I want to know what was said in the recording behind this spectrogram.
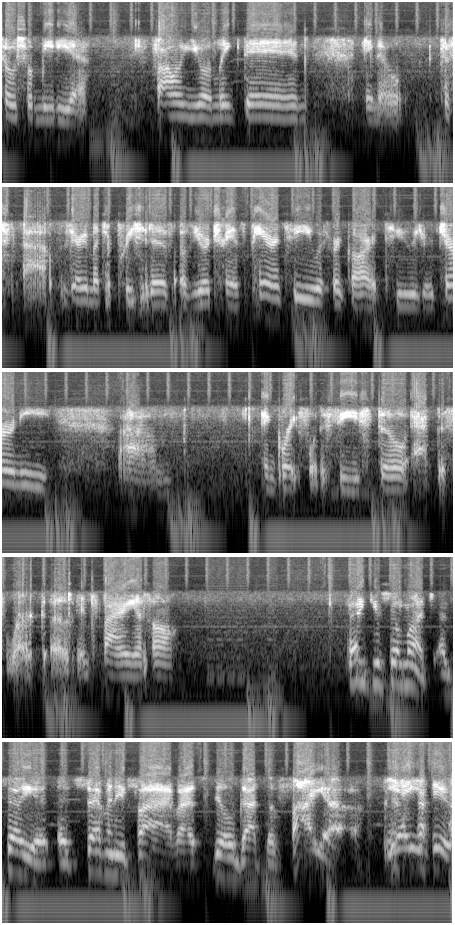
social media following you on LinkedIn, you know, just uh, very much appreciative of your transparency with regard to your journey. Um, and grateful to see you still at this work of inspiring us all. Thank you so much. I tell you, at 75, I still got the fire. Yeah, you do.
